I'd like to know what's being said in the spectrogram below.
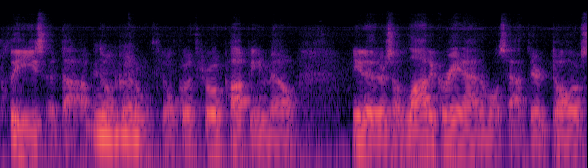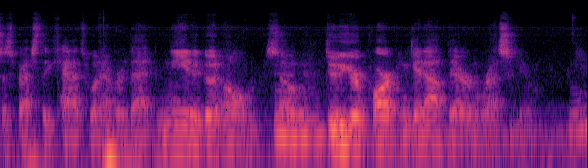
please adopt. Don't go mm-hmm. to, don't go through a puppy mill. You know, there's a lot of great animals out there, dogs especially, cats, whatever, that need a good home. So mm-hmm. do your part and get out there and rescue. Yeah.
